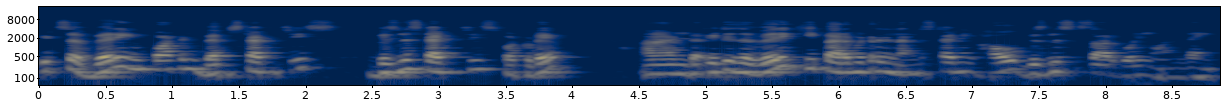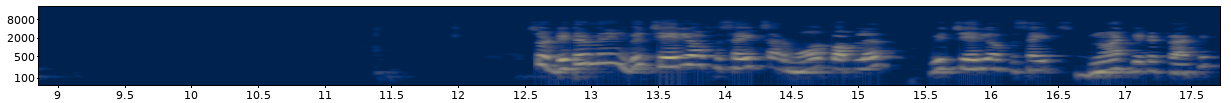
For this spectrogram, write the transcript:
it's a very important web strategies business strategies for today and it is a very key parameter in understanding how businesses are going online So determining which area of the sites are more popular, which area of the sites do not get a traffic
